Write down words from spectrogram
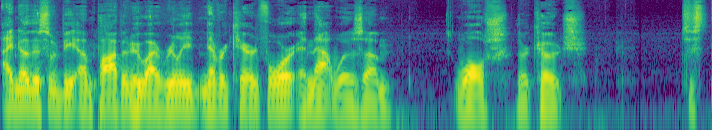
I know this would be unpopular. Who I really never cared for, and that was um, Walsh, their coach. Just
